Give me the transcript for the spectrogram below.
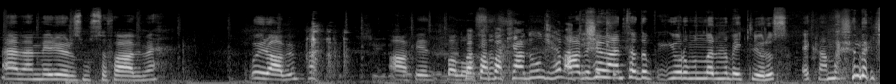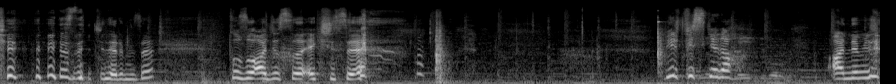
Hemen veriyoruz Mustafa abime. Buyur abim. Afiyet bal olsun. Bak bak bak kendi olunca hemen Abi teşekkür- hemen tadıp yorumlarını bekliyoruz. Ekran başındaki izleyicilerimize. Tuzu, acısı, ekşisi. Bir fiske daha. Annemin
